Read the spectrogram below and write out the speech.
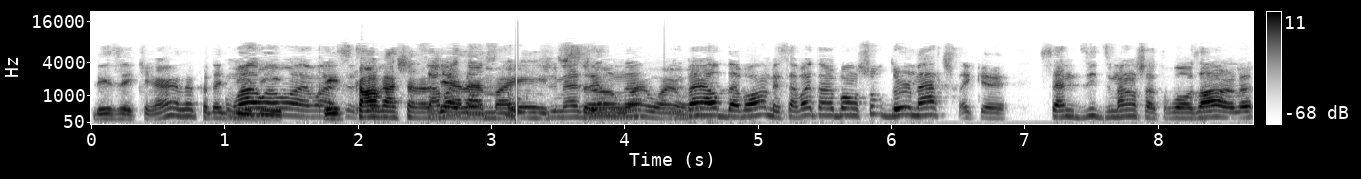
des écrans, peut-être des, des, scores à changer à la main. J'imagine. J'ai bien hâte de voir, mais ça va être un bon show, deux matchs. Fait que samedi, dimanche à 3 h.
